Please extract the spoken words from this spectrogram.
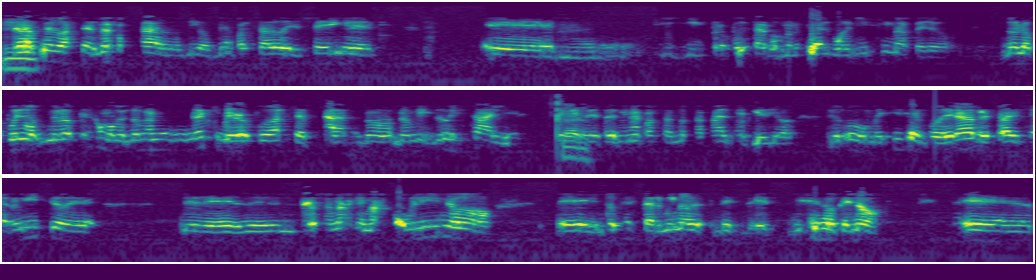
Mm. Pero puedo hacer, me ha pasado, digo, me ha pasado de series eh, y, propuesta comercial buenísima, pero no lo puedo, no lo, es como que no, no es que me lo puedo aceptar, no, no, me, no me sale. Claro. me termina pasando mal porque digo, yo como me quise empoderar, estar al servicio de, de, de, del personaje masculino, eh, entonces termino diciendo que no. Eh,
